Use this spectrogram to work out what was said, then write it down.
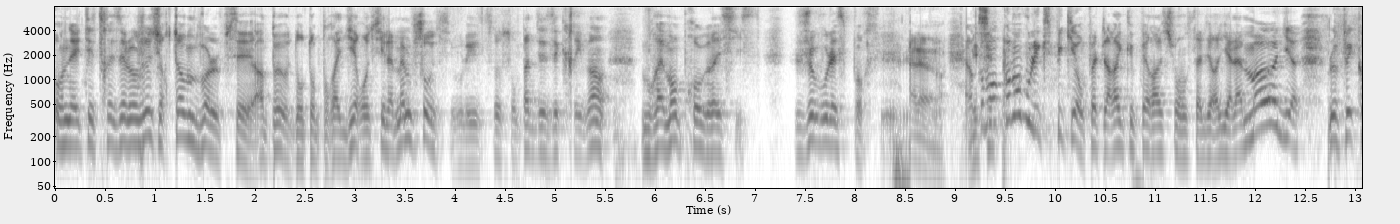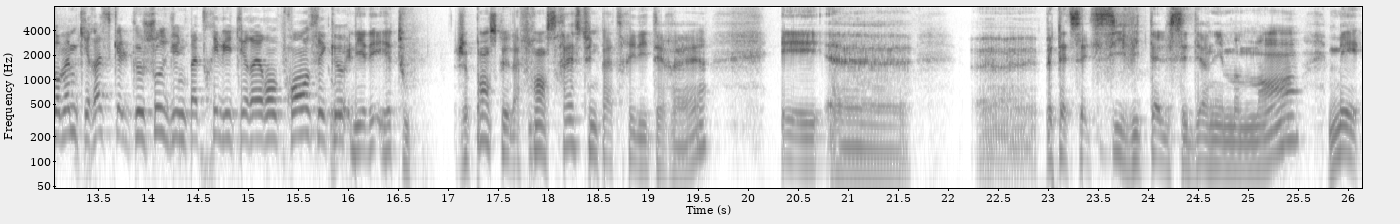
on a été très élogieux sur Tom Wolfe. C'est un peu dont on pourrait dire aussi la même chose, si vous voulez. Ce ne sont pas des écrivains vraiment progressistes. Je vous laisse poursuivre. Alors, comment, vous l'expliquez en fait la récupération? C'est-à-dire il y a la mode, le fait quand même qu'il reste quelque chose d'une patrie littéraire en France et que il y a tout. Je pense que la France reste une patrie littéraire et euh, euh, peut-être celle-ci vit-elle ces derniers moments, mais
